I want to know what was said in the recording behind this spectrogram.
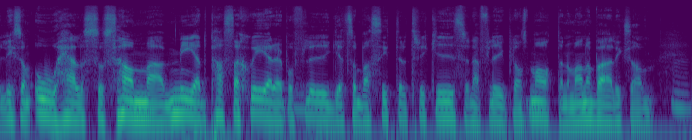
liksom ohälsosamma medpassagerare på flyget som bara sitter och trycker i sig den här flygplansmaten och man har bara liksom mm.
